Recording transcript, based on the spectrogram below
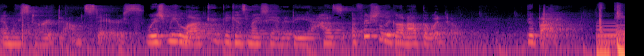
and we start downstairs. Wish me luck because my sanity has officially gone out the window. Goodbye. Bye.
